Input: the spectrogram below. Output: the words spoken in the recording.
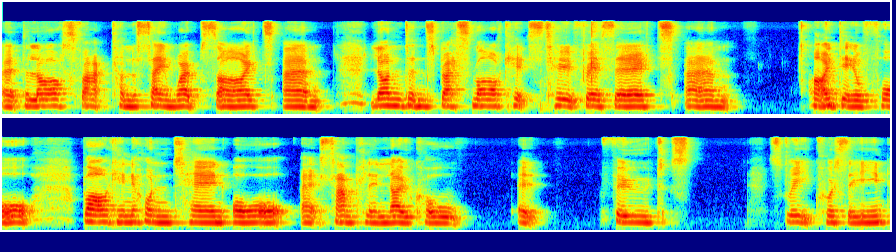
uh, the last fact on the same website um, London's best markets to visit um, ideal for bargain hunting or uh, sampling local uh, food street cuisine,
